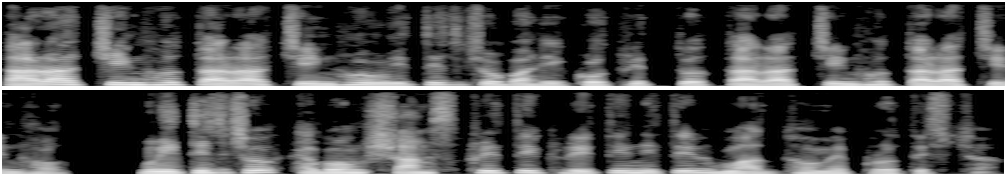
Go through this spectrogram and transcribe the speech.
তারা চিহ্ন তারা চিহ্ন, ঐতিহ্যবাহী কর্তৃত্ব, তারা চিহ্ন তারা চিহ্ন, ঐতিহ্য এবং সাংস্কৃতিক রীতিনীতির মাধ্যমে প্রতিষ্ঠা।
